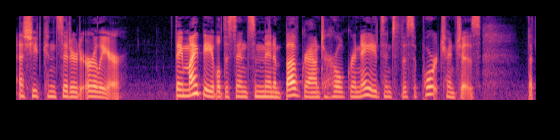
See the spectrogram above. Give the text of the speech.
as she'd considered earlier, they might be able to send some men above ground to hurl grenades into the support trenches, But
